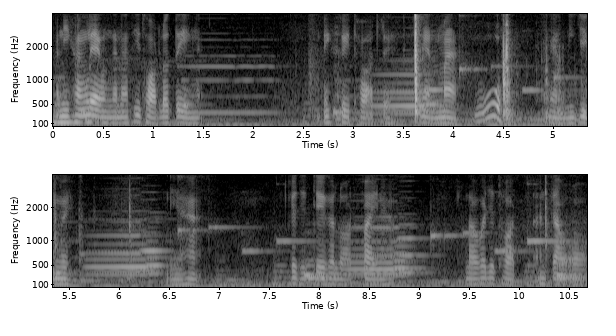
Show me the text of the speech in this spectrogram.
อันนี้ครั้งแรกเหมือนกันนะที่ถอดรถตัวเองอไม่เคยถอดเลยแน่นมากอู้แน่นจริงๆเลยนี่นะฮะ ก็จะเจอกับหลอดไฟนะครับ เราก็จะถอดอันเก่าออก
